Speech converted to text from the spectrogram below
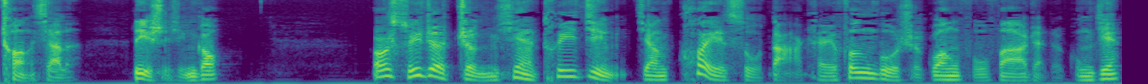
创下了历史新高。而随着整线推进，将快速打开分布式光伏发展的空间。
